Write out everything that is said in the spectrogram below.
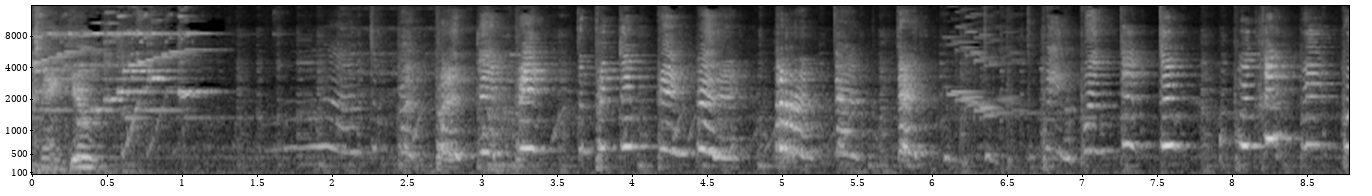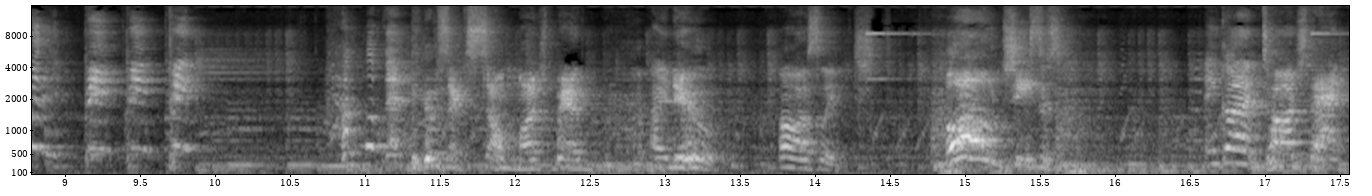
thank you. I that music so much, man. I do. Honestly. Oh, Jesus! Ain't gonna dodge that.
